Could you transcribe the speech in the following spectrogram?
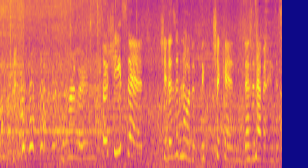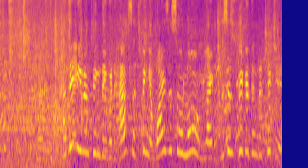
Oh really? So she said she doesn't know that the chicken doesn't have an intestine. I didn't even think they would have such thing. And why is it so long? Like, this is bigger than the chicken.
